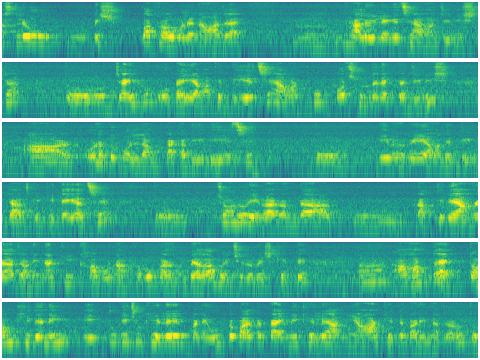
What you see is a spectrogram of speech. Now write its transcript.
আসলেও বেশ কথাও বলে নেওয়া যায়। ভালোই লেগেছে আমার জিনিসটা। তো যাই হোক, ওটাই আমাকে দিয়েছে। আমার খুব পছন্দের একটা জিনিস। আর ওরা তো বললাম, টাকা দিয়ে দিয়েছে। তো এইভাবেই আমাদের দিনটা আজকে কেটে গেছে। তো চলো, এবার আমরা রাত্রিরে আমরা জানি না কি খাব, না খাব, কারণ বেলা হয়েছিল বেশ খেতে। আর আমার তো একদম খিদে নেই। একটু কিছু খেলে মানে উল্টো পাল্টা টাইমে খেলে আমি আর খেতে পারি না, জানো তো?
